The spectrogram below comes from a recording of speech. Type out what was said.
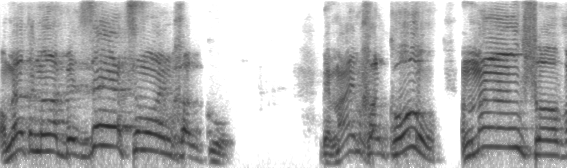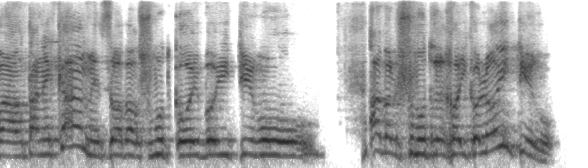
אומרת הגמרא, בזה עצמו הם חלקו. במה הם חלקו? אמר סובר תנקם, סובר שבות קרוי בו התירו, אבל שבות רחויקו לא התירו.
